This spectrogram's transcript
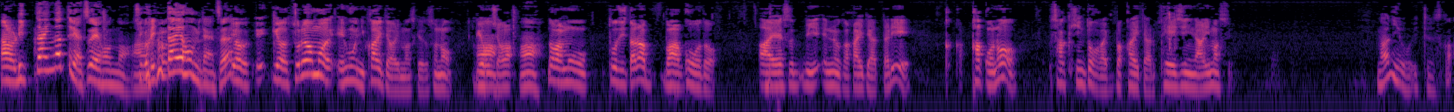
あの、立体になってるやつ？絵本の。あの違う立体絵本みたいなやつ？いや、えいや、それはもう絵本に書いてありますけど、その描写は。あだからもう、閉じたらバーコード、ISBN が書いてあったり、か過去の作品とかがいっぱい書いてあるページになりますよ。何を言ってるんですか？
